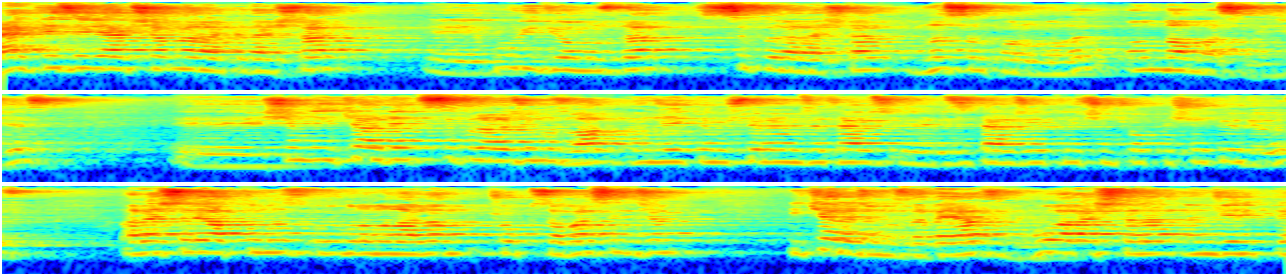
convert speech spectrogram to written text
Herkese iyi akşamlar arkadaşlar. Ee, bu videomuzda sıfır araçlar nasıl korunmalı ondan bahsedeceğiz. Ee, şimdi iki adet sıfır aracımız var. Öncelikle müşterilerimize tercih, e, bizi tercih ettiği için çok teşekkür ediyoruz. Araçlara yaptığımız uygulamalardan çok kısa bahsedeceğim. İki aracımız da beyaz. Bu araçlara öncelikle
